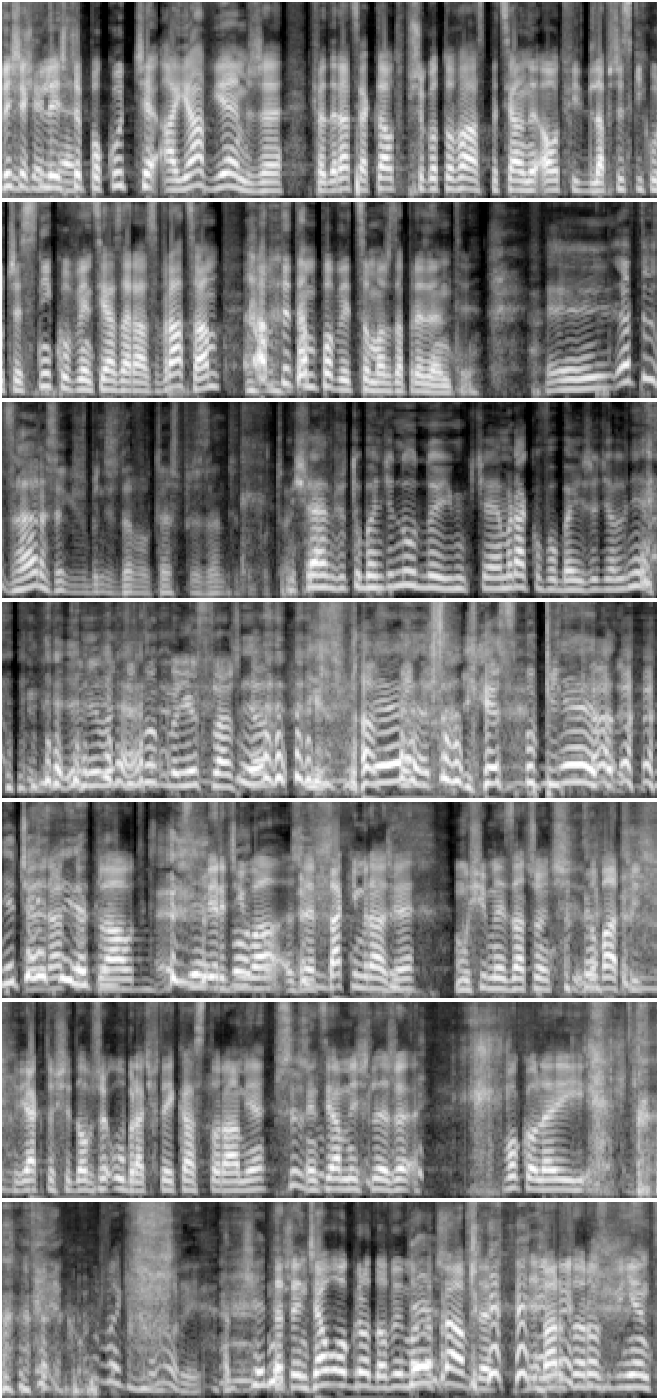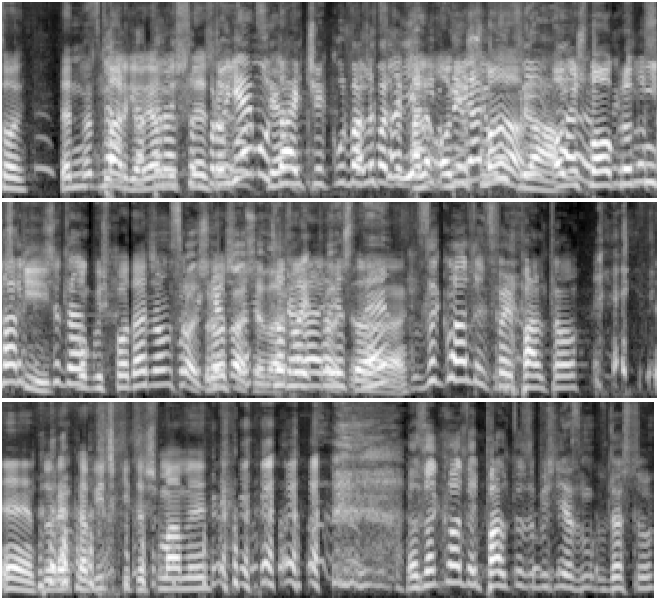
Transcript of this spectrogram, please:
wy się chwilę jeszcze pokłóćcie, a ja wiem, że Federacja Cloud przygotowała specjalny outfit dla wszystkich uczestników, więc ja zaraz wracam, a ty tam powiedz, co masz za prezenty. Yy, a tu zaraz, jak już będziesz dawał też prezenty, to poczekaj. Myślałem, że tu będzie nudno i chciałem raków obejrzeć, ale nie. Nie będzie nudno, jest flaszka, jest Nie, flaszka, to, jest popitka. nie, to, nie częstuję to. Cloud stwierdziła, że w takim razie musimy zacząć zobaczyć, jak to się dobrze ubrać w tej kastoramie, więc ja myślę, że po kolei Kurwa, jakie kolory. Na ten dział ogrodowy ma Też. naprawdę bardzo rozwinięto. Ten No tak, Mario, a ja myślę, że... jemu dajcie, kurwa, Ale co Ale on już ma, on już ma ogrodniczki. Mógłbyś podać? No, Proszę, Proszę. proszę Co to bardzo. to jest? Tak. Zakładaj swoje palto. Nie, tu rękawiczki też mamy. A zakładaj palto, żebyś nie zmógł w deszczu.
